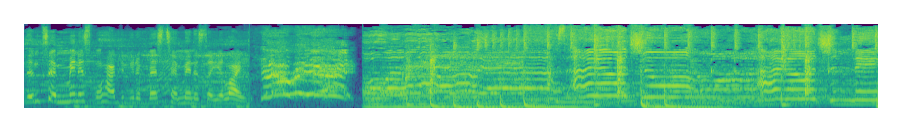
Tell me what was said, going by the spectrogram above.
then 10 minutes gonna have to be the best 10 minutes of your life. I got what you want, I got what you need.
